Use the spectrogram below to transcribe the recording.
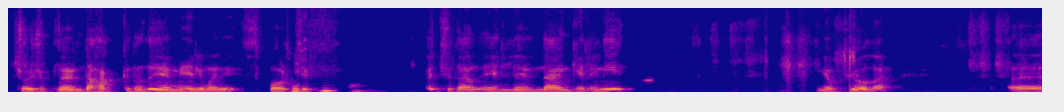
çocukların da hakkını da yemeyelim. Hani sportif açıdan ellerinden geleni yapıyorlar. Ee,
